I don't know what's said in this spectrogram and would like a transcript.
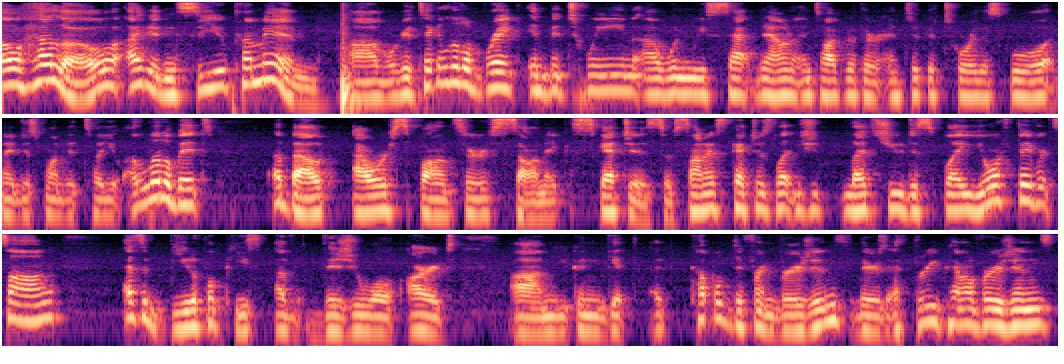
Oh, hello. I didn't see you come in. Um, we're going to take a little break in between uh, when we sat down and talked with her and took a tour of the school. And I just wanted to tell you a little bit about our sponsor, Sonic Sketches. So, Sonic Sketches lets you, lets you display your favorite song as a beautiful piece of visual art. Um, you can get a couple different versions. There's a three panel versions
